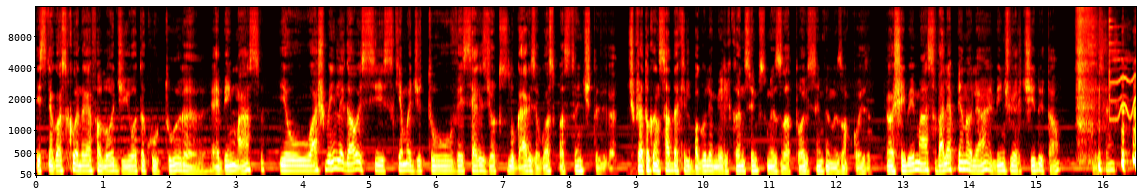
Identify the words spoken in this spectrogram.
esse negócio que o André falou de outra cultura é bem massa. Eu acho bem legal esse esquema de tu ver séries de outros lugares, eu gosto bastante, tá ligado? Tipo, já tô cansado daquele bagulho americano, sempre os mesmos atores, sempre a mesma coisa. Eu achei bem massa, vale a pena olhar, é bem divertido e tal. É isso aí.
